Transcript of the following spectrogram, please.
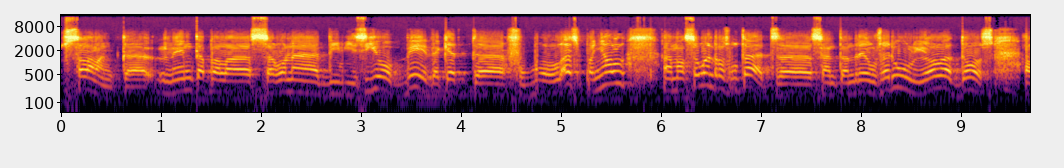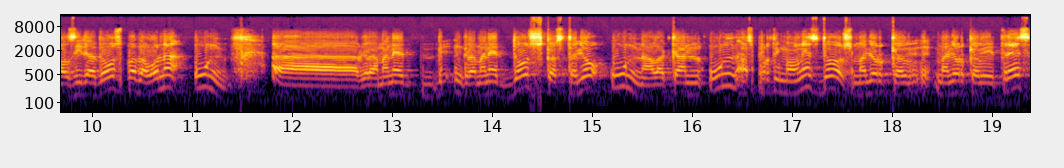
Salamanca. Anem cap a la segona divisió B d'aquest eh, futbol espanyol amb els següents resultats. Eh, Sant Andreu 0, Oliola 2, Alzira 2, Badalona 1, eh, Gramenet, Gramenet 2, Castelló 1, Alacant 1, Esporting Malnès 2, Mallorca, Mallorca B 3,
